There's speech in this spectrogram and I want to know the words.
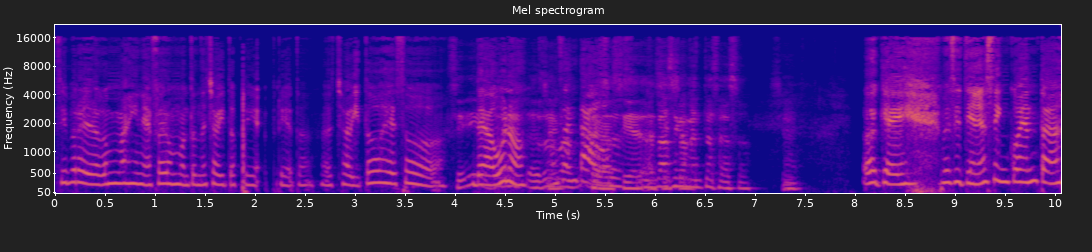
Sí, pero yo lo que me imaginé fueron un montón de chavitos pri- prietos. Los chavitos, eso... de a uno. un centavo. Así es, así básicamente es eso. Ok, pues si tienes 50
